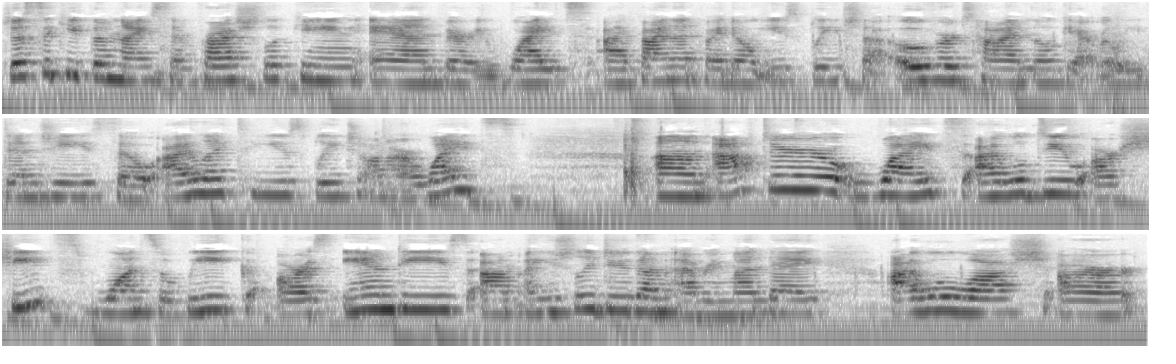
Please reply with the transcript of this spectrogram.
just to keep them nice and fresh looking and very white. I find that if I don't use bleach that over time they'll get really dingy, so I like to use bleach on our whites. Um, after whites, I will do our sheets once a week, ours and Dee's. Um, I usually do them every Monday. I will wash our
